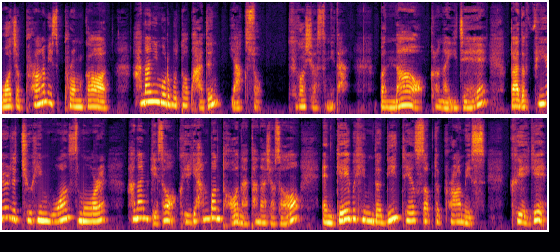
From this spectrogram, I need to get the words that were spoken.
was a promise from God, 하나님으로부터 받은 약속, 그것이었습니다. But now, 그러나 이제 God appeared to him once more, 하나님께서 그에게 한 번 더 나타나셔서 and gave him the details of the promise, 그에게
